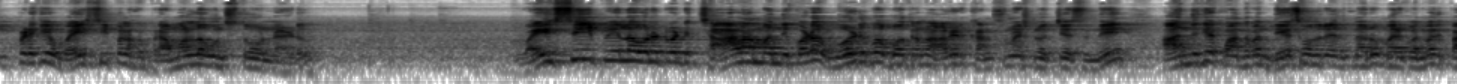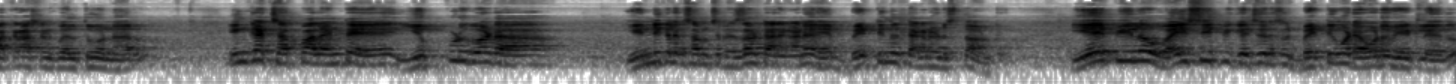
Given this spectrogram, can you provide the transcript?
ఇప్పటికే వైసీపీని ఒక భ్రమంలో ఉంచుతూ ఉన్నాడు. వైసీపీలో ఉన్నటువంటి చాలామంది కూడా ఓడిపోబోతున్నారు ఆల్రెడీ కన్ఫర్మేషన్ వచ్చేసింది. అందుకే కొంతమంది దేశం వదిలి వెళ్తున్నారు మరి కొంతమంది పక్క రాష్ట్రానికి వెళ్తూ ఉన్నారు. ఇంకా చెప్పాలంటే ఎప్పుడు కూడా ఎన్నికలకు సంబంధించిన రిజల్ట్ అనగానే బెట్టింగ్లు తెగ నడుస్తూ ఉంటాయి. ఏపీలో వైసీపీ గెలిచిన అసలు బెట్టింగ్ కూడా ఎవడో వేయట్లేదు.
